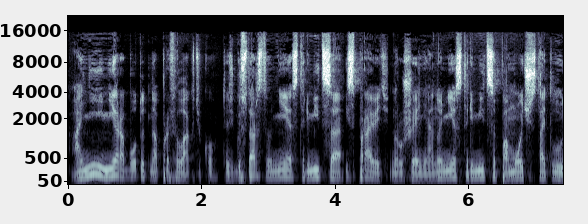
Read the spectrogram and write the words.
Они не работают на профилактику. То есть государство не стремится исправить нарушение, оно не стремится помочь стать лучше.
